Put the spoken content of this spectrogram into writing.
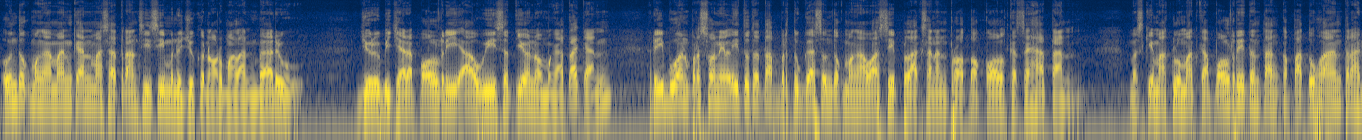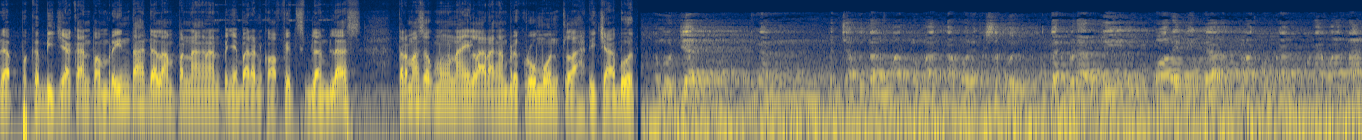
untuk mengamankan masa transisi menuju kenormalan baru. Juru bicara Polri Awi Setiono mengatakan, ribuan personel itu tetap bertugas untuk mengawasi pelaksanaan protokol kesehatan. Meski maklumat Kapolri tentang kepatuhan terhadap kebijakan pemerintah dalam penanganan penyebaran COVID-19, termasuk mengenai larangan berkerumun telah dicabut. Kemudian dengan pencabutan maklumat Kapolri tersebut, bukan berarti Polri tidak melakukan pengamanan,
